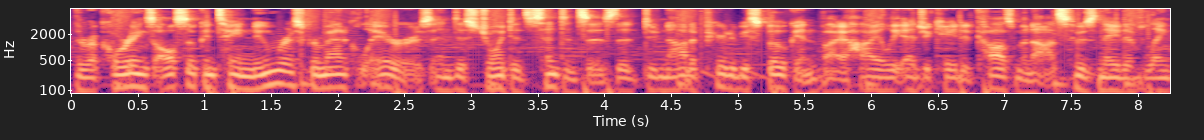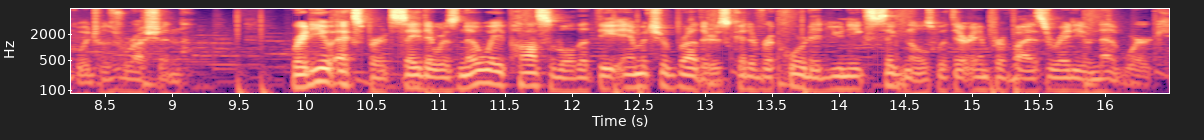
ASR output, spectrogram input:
The recordings also contain numerous grammatical errors and disjointed sentences that do not appear to be spoken by highly educated cosmonauts whose native language was Russian. Radio experts say there was no way possible that the amateur brothers could have recorded unique signals with their improvised radio network.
